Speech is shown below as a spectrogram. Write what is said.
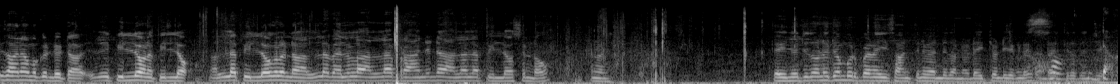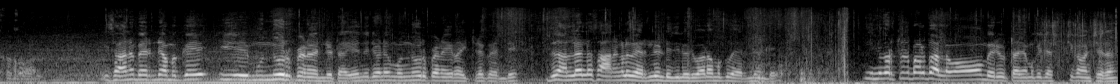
ഈ സാധനം നമുക്ക് ഉണ്ട് കേട്ടോ ഇത് പില്ലോ ആണ് പില്ലോ നല്ല പില്ലോകളുണ്ടാവും നല്ല വിലയുള്ള നല്ല ബ്രാൻഡിന്റെ നല്ല നല്ല പില്ലോസ് ഉണ്ടാവും. എഴുന്നൂറ്റി തൊണ്ണൂറ്റൊമ്പത് റുപ്യാണ് ഈ സാധനത്തിന് വേണ്ടതാണ് ഡേറ്റ് ഉണ്ട് ഞങ്ങൾ രണ്ടായിരത്തി ഇരുപത്തഞ്ച്. ഫെബ്രുവരി ഈ സാധനം വരുന്നത് നമുക്ക് ഈ മുന്നൂറ് റുപ്യാണ് വരുന്നത് കേട്ടോ എഴുന്നൂറ്റി തൊണ്ണൂറ്റി മുന്നൂറ് റുപ്യാണ് ഈ റേറ്റിലൊക്കെ വരുന്നത് ഇത് നല്ല നല്ല സാധനങ്ങൾ വരലുണ്ട് ഇതിൽ ഒരുപാട് നമുക്ക് വരലുണ്ട്. ഇൻവെർട്ടർ ബൾബ് നല്ലോണം വരും കേട്ടോ നമുക്ക് ജസ്റ്റ് കാണിച്ചു തരാം.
